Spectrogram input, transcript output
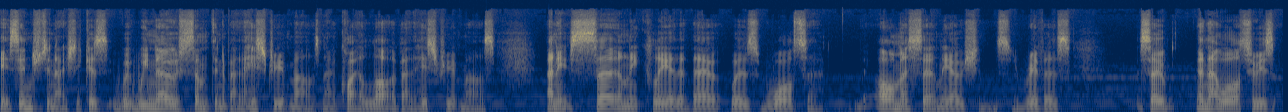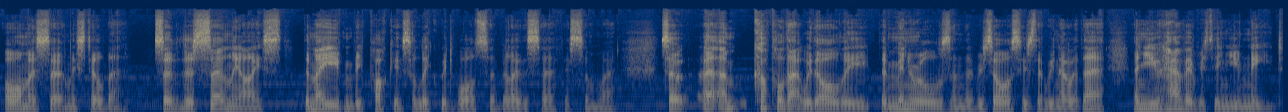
It's interesting actually because we, we know something about the history of Mars now, quite a lot about the history of Mars. And it's certainly clear that there was water, almost certainly oceans, rivers. So, and that water is almost certainly still there. So there's certainly ice. There may even be pockets of liquid water below the surface somewhere. So uh, um, couple that with all the, the minerals and the resources that we know are there, and you have everything you need.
